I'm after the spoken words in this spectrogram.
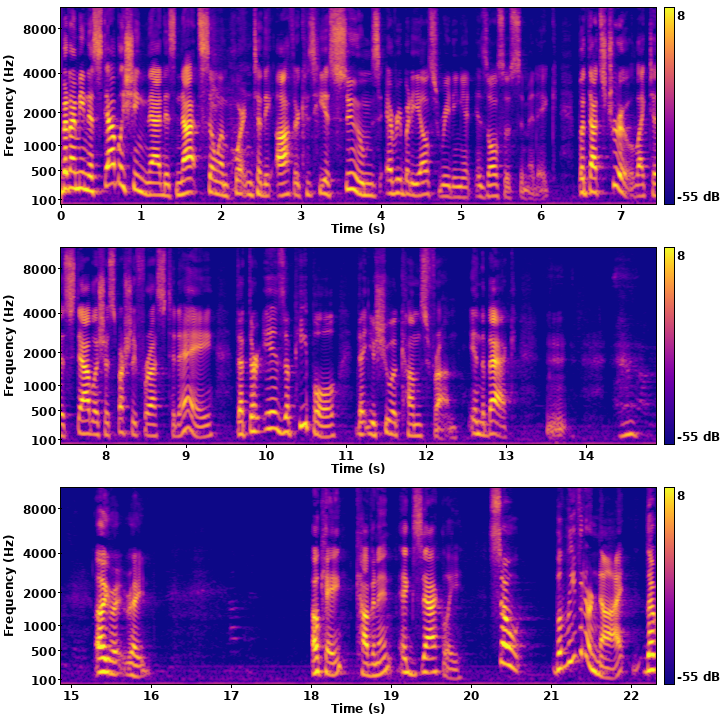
But I mean, establishing that is not so important to the author because he assumes everybody else reading it is also Semitic. But that's true. Like to establish, especially for us today, that there is a people that Yeshua comes from in the back. Oh, right, right. Okay, covenant, exactly. So, believe it or not, the,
